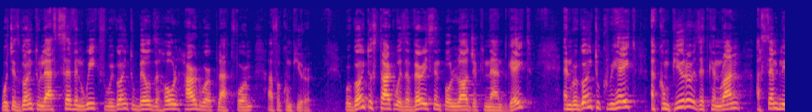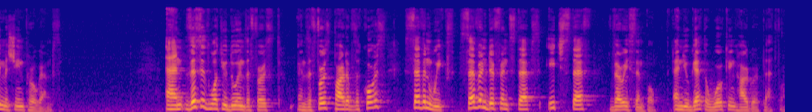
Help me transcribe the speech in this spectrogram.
which is going to last seven weeks, we're going to build the whole hardware platform of a computer. We're going to start with a very simple logic NAND gate, and we're going to create a computer that can run assembly machine programs. And this is what you do in the first, in the first part of the course, seven weeks, seven different steps, each step very simple, and you get a working hardware platform.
